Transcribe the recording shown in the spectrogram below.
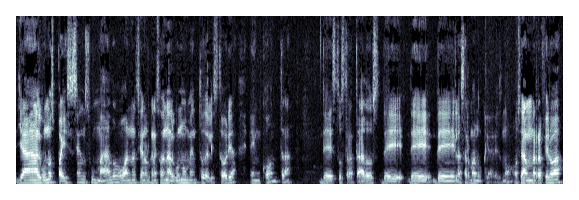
ya algunos países se han sumado o han, se han organizado en algún momento de la historia en contra de estos tratados de, de, de las armas nucleares, ¿no? O sea, me refiero a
